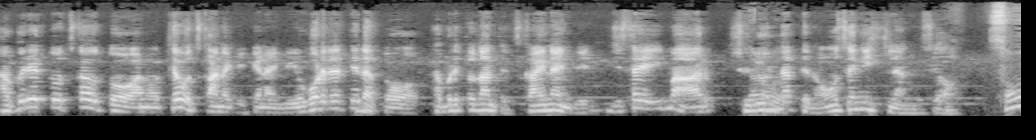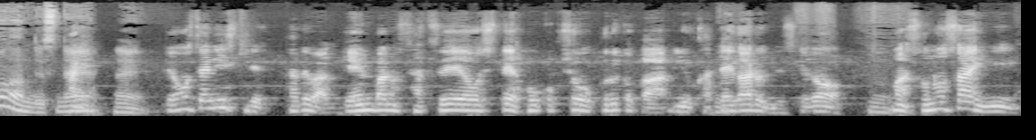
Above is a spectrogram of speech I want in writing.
タブレットを使うと、あの、手を使わなきゃいけないんで、汚れた手だとタブレットなんて使えないんで、実際今ある、主流になってるのは音声認識なんですよ。そうなんですね。ははいい。で、音声認識で、例えば現場の撮影をして報告書を送るとかいう過程があるんですけど、うんまあ、その際に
